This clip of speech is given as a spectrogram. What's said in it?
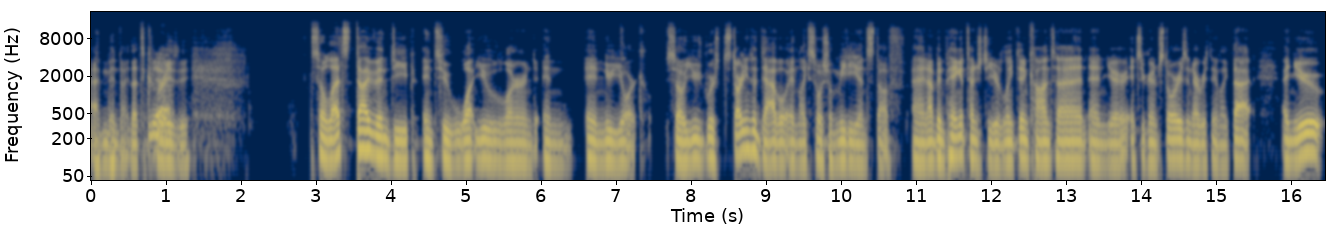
at midnight? That's crazy. Yeah. So let's dive in deep into what you learned in in New York. So you were starting to dabble in like social media and stuff. And I've been paying attention to your LinkedIn content and your Instagram stories and everything like that. And you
